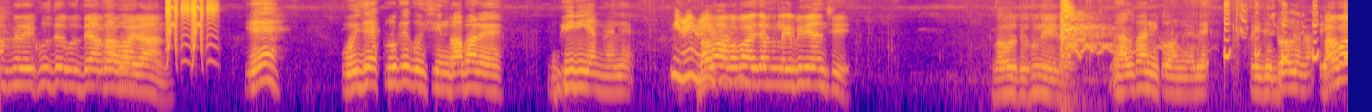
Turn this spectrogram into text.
আপনার এই খুঁজতে খুঁজতে আমরা হয়রান। এ ওই যে এক লোকে কইছিন বাবারে বিরিয়ানি বাবা বাবা এই যে আপনার লাগে বিরিয়ানি আনছি। বাবা দেখুন এই না। লাল পানি কোন ওই যে ডলে না। বাবা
